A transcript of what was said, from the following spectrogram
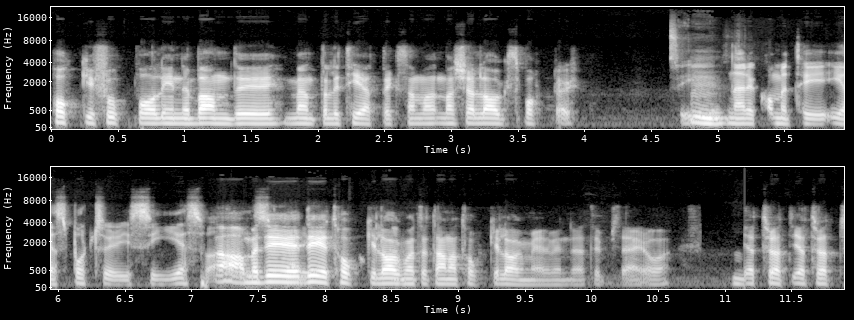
hockey, fotboll, innebandy, mentalitet liksom. Man, man kör lagsporter. Mm. När det kommer till e-sport så är det ju CS va? Ja, men det, det är ett hockeylag mot ett annat hockeylag mer eller mindre. Typ så här. Och jag, tror att, jag, tror att,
